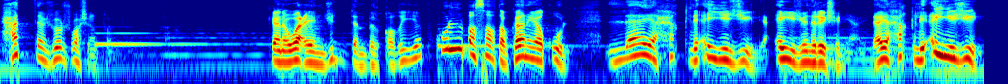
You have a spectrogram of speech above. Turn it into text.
حتى جورج واشنطن كان واعيا جدا بالقضية بكل بساطة وكان يقول لا يحق لأي جيل يعني أي generation يعني لا يحق لأي جيل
